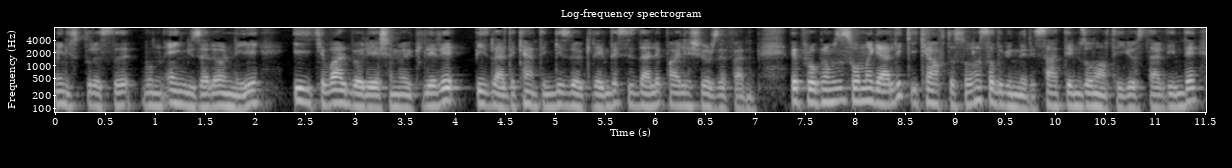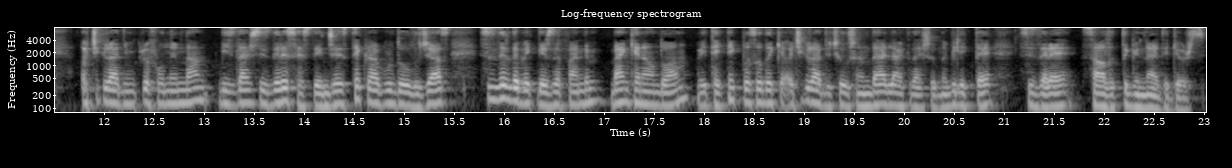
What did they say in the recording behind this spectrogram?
Melis Turası bunun en güzel örneği. İyi ki var böyle yaşam öyküleri. Bizler de kentin gizli öykülerini de sizlerle paylaşıyoruz efendim. Ve programımızın sonuna geldik. İki hafta sonra salı günleri saatlerimiz 16'yı gösterdiğinde açık radyo mikrofonlarından bizler sizlere sesleneceğiz. Tekrar burada olacağız. Sizleri de bekleriz efendim. Ben Kenan Doğan ve Teknik Basa'daki açık radyo çalışan değerli arkadaşlarımla birlikte sizlere sağlıklı günler diliyoruz.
